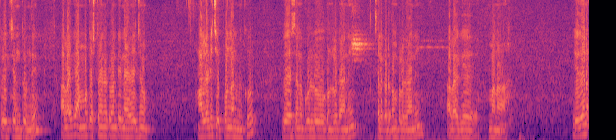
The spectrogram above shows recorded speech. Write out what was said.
ప్రీతి చెందుతుంది. అలాగే అమ్మకి ఇష్టమైనటువంటి నైవేద్యం ఆల్రెడీ చెప్పున్నాను మీకు. వేసిన గుళ్ళు ఉండలు కానీ చిలకడ దుంపలు కానీ అలాగే మన ఏదైనా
